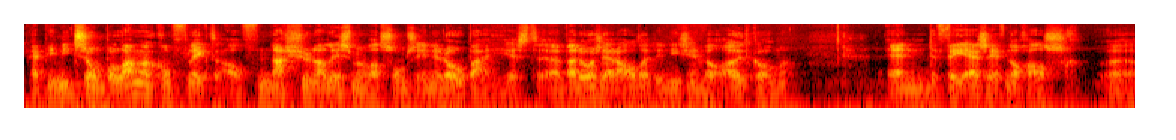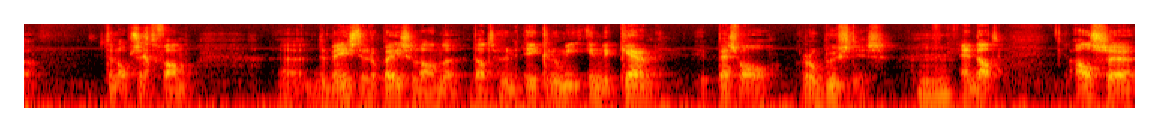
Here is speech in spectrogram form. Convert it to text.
heb je niet zo'n belangenconflict of nationalisme wat soms in Europa heerst. Uh, waardoor ze er altijd in die zin wel uitkomen. En de VS heeft nog als uh, ten opzichte van uh, de meeste Europese landen dat hun economie in de kern best wel robuust is. Mm -hmm. En dat als ze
